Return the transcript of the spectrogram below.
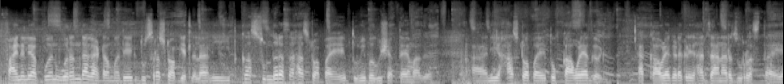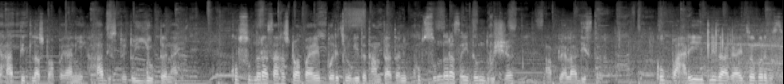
फायनली आपण वरंदा घाटामध्ये एक दुसरा स्टॉप घेतलेला आणि इतका सुंदर असा हा स्टॉप आहे तुम्ही बघू शकताय मागं. आणि हा स्टॉप आहे तो कावळ्यागड हा कावळ्यागडाकडे हा जाणारा जो रस्ता आहे हा तिथला स्टॉप आहे आणि हा दिसतोय तो यू टर्न आहे. खूप सुंदर असा हा स्टॉप आहे बरेच लोक इथं थांबतात आणि खूप सुंदर असं इथून दृश्य आपल्याला दिसतं. खूप भारी इथली जागा आहे जबरदस्त.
